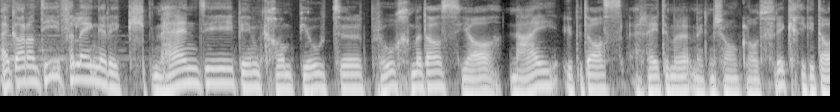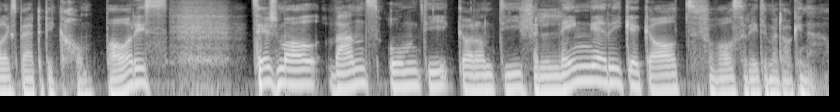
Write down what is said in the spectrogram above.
eine Garantieverlängerung beim Handy, beim Computer, braucht man das? Ja, nein. Über das reden wir mit dem Jean-Claude Frick, Digitalexperte bei Comparis. Zuerst mal, wenn es um die Garantieverlängerungen geht, von was reden wir da genau?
